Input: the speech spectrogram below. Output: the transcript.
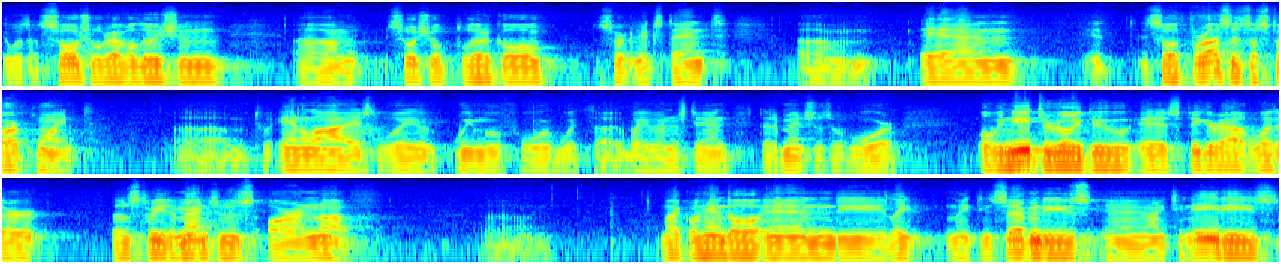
it was a social revolution, um, social, political, to a certain extent. Um, and it, so for us, it's a start point um, to analyze the way we move forward with uh, the way we understand the dimensions of war. What we need to really do is figure out whether those three dimensions are enough. Michael Handel in the late 1970s and 1980s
